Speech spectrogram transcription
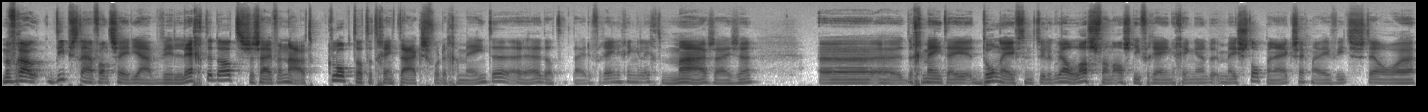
Mevrouw Diepstra van het CDA weerlegde dat. Ze zei van, nou, het klopt dat het geen taak is voor de gemeente, eh, dat het bij de verenigingen ligt. Maar, zei ze, uh, uh, de gemeente Dongen heeft er natuurlijk wel last van als die verenigingen ermee stoppen. Hè? Ik zeg maar even iets, stel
